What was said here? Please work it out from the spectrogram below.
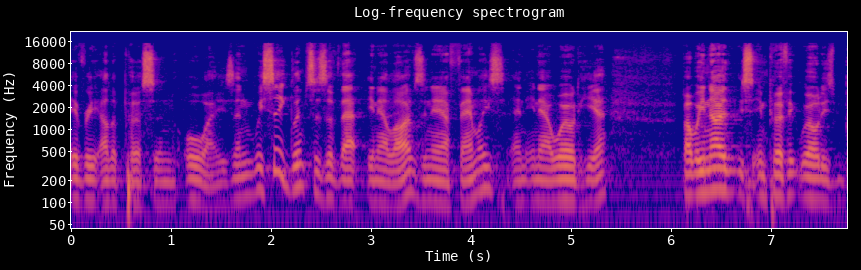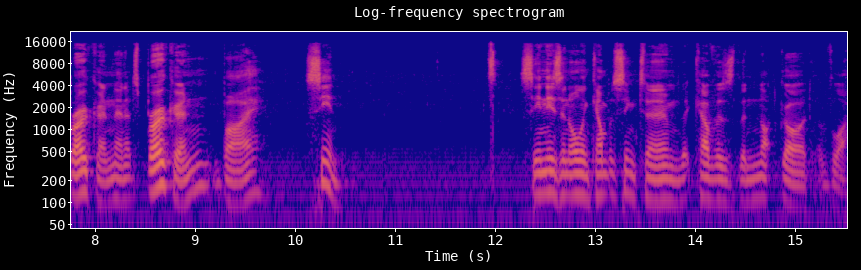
every other person always. And we see glimpses of that in our lives and in our families and in our world here. But we know this imperfect world is broken, and it's broken by sin. Sin is an all encompassing term that covers the not God of life.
